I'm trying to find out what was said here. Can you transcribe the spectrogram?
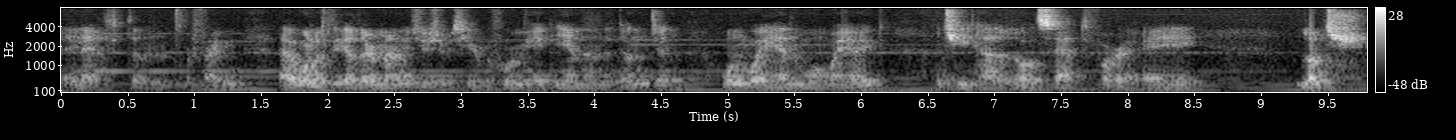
they left and were frightened. Uh, one of the other managers who was here before me again in the dungeon, one way in and one way out, and she had it all set for a lunch,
